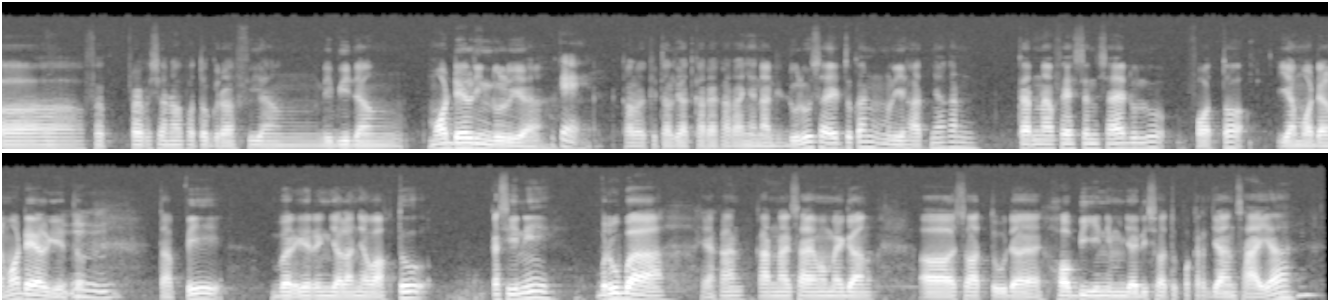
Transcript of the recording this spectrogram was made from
uh, profesional fotografi yang di bidang modeling dulu ya. Oke. Okay. Kalau kita lihat karya-karyanya, nah dulu saya itu kan melihatnya kan karena fashion saya dulu foto ya model-model gitu. Mm -hmm. Tapi beriring jalannya waktu ke sini berubah ya kan karena saya memegang uh, suatu udah hobi ini menjadi suatu pekerjaan saya. Mm -hmm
